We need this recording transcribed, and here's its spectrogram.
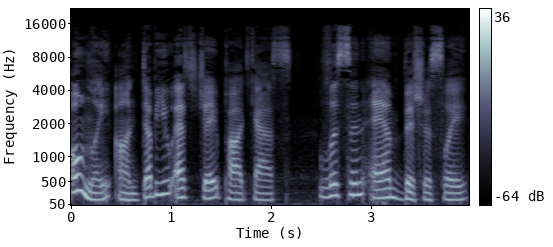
only on WSJ Podcasts. Listen ambitiously.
